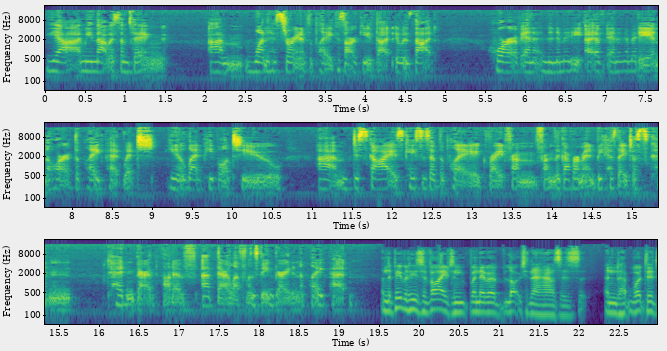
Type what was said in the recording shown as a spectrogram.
yeah, I mean that was something um, one historian of the plague has argued that it was that horror of anonymity of anonymity and the horror of the plague pit, which you know led people to um, disguise cases of the plague right from from the government because they just couldn't couldn't bear the thought of, of their loved ones being buried in a plague pit. And the people who survived and when they were locked in their houses, and what did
